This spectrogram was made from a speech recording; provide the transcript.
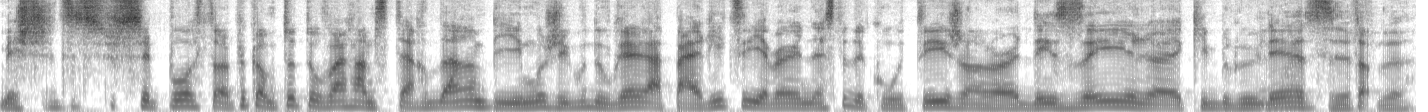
Mais je, je sais pas, c'était un peu comme tout ouvert à Amsterdam, puis moi j'ai goût d'ouvrir à Paris. Tu sais, Il y avait un espèce de côté, genre un désir euh, qui brûlait. Massif, To- là.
